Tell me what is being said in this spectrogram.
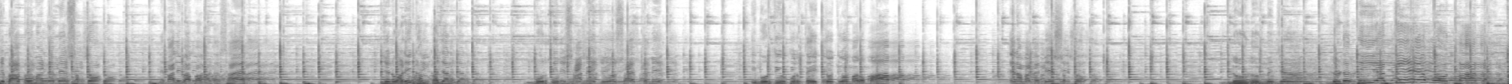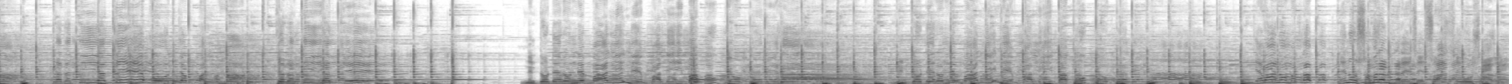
આજે બાપુ માટે બે શબ્દો, નેપાલી બાપા માટે. સાહેબ, જેનું અડીખમ ભજન મૂર્તિની સામે જુઓ સાહેબ તમે, એ મૂર્તિ ઉપર તેજ તો જુઓ, મારો બાપ. એના માટે બે શબ્દો. લોડ જા લડતી આતે વો તારતમાં કરતી આતે વો ચપલમાં જરતી આતે નિંટો ડેરો ને પાલી ને પાલી બાપુ પ્યો કરે હા. નિંટો ડેરો ને પાલી ને પાલી બાપુ પ્યો કરે કહેવાનો મતલબ એનું સ્મરણ કરે છે, શ્વાસ એવું સાવે.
